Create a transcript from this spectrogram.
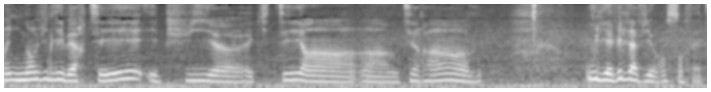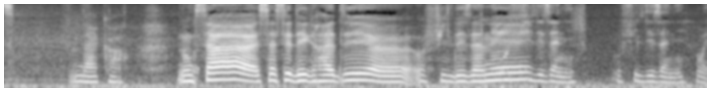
une envie de liberté, et puis euh, quitter un, un terrain où il y avait de la violence en fait. D'accord. Donc ça, ça s'est dégradé au fil des Au années? fil des années. Au fil des années, oui.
